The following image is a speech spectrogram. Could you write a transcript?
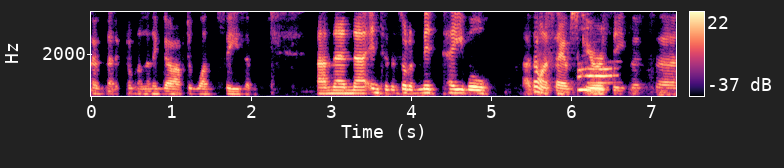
Don't let it, don't let him go after one season. And then uh, into the sort of mid-table. I don't want to say obscurity, but uh,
